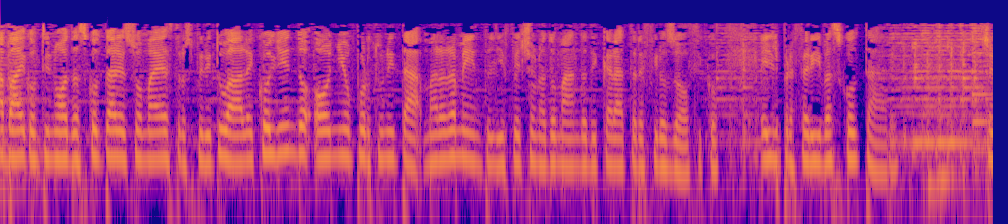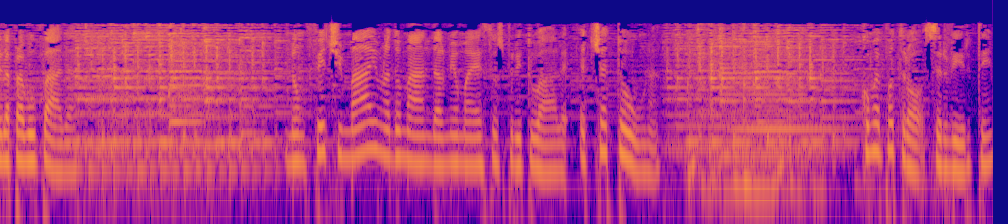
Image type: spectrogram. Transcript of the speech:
Abai continuò ad ascoltare il suo maestro spirituale cogliendo ogni opportunità, ma raramente gli fece una domanda di carattere filosofico. Egli preferiva ascoltare. C'è la Prabhupada. Non feci mai una domanda al mio maestro spirituale, eccetto una. Come potrò servirti?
